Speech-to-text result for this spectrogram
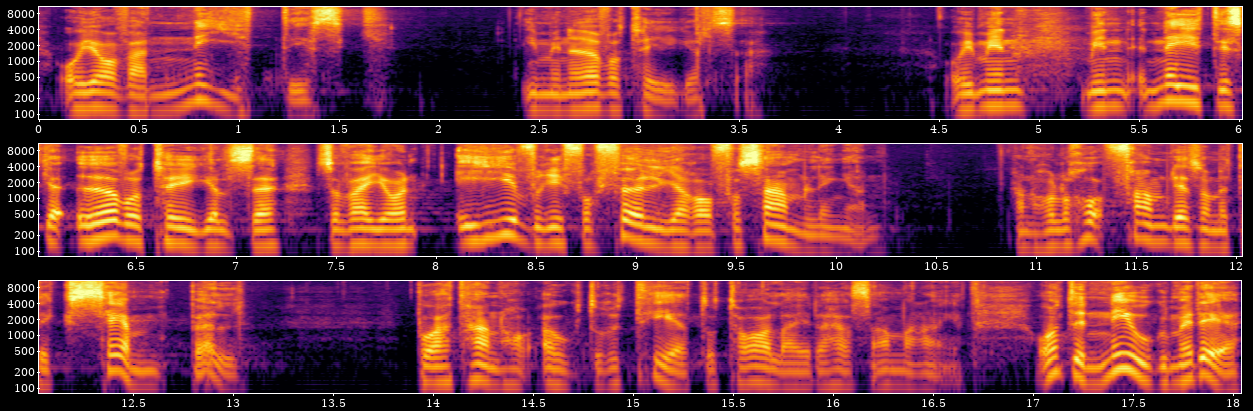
Och jag var nitisk i min övertygelse. Och i min, min nitiska övertygelse så var jag en ivrig förföljare av församlingen. Han håller fram det som ett exempel på att han har auktoritet att tala i det här sammanhanget. Och inte nog med det.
